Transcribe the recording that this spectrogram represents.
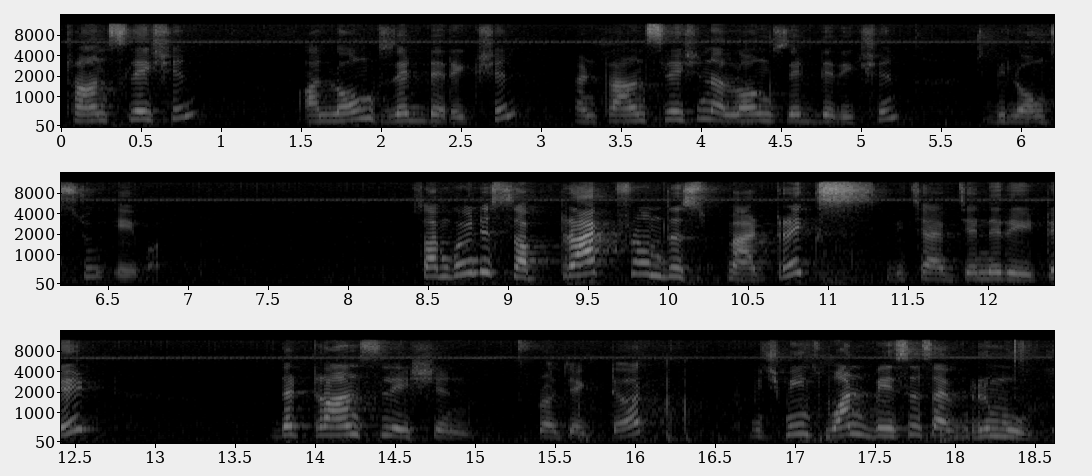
translation along z direction and translation along z direction belongs to A1. So, I am going to subtract from this matrix which I have generated the translation projector which means one basis I have removed,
